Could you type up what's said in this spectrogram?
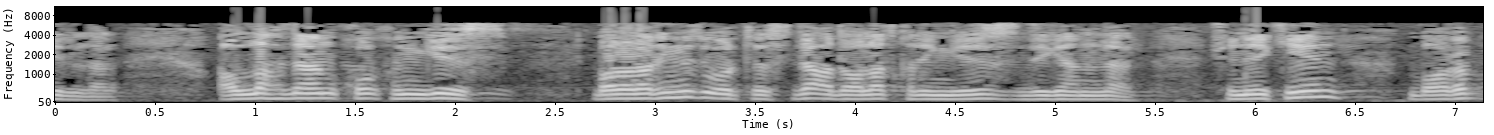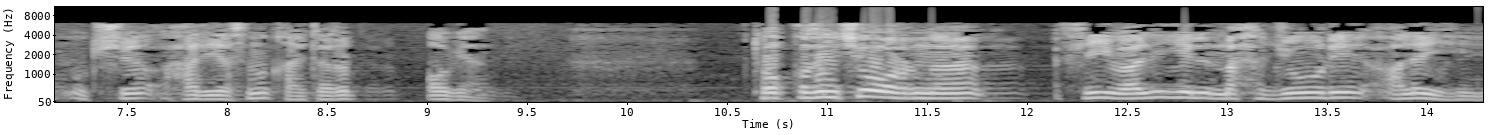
dedilar. Allohdan qo'rqingiz bolalaringiz o'rtasida adolat qilingiz deganlar. Shundan keyin borib u kishi hadyasini qaytarib olgan. To'qqizinchi o'rni fi valiyil mahjuri alayhi.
